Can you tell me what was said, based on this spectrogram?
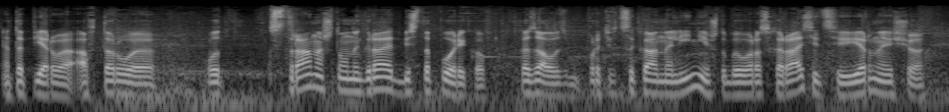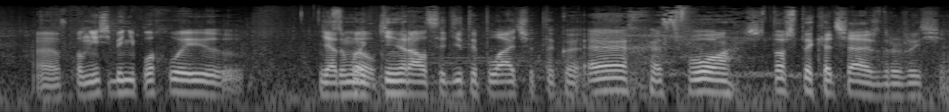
Это первое. А второе, вот странно, что он играет без топориков. Казалось бы, против ЦК на линии, чтобы его расхарасить, верно еще. э, вполне себе неплохой э, Я Спел. думаю, генерал сидит и плачет такой, эх, СФО, что ж ты качаешь, дружище?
